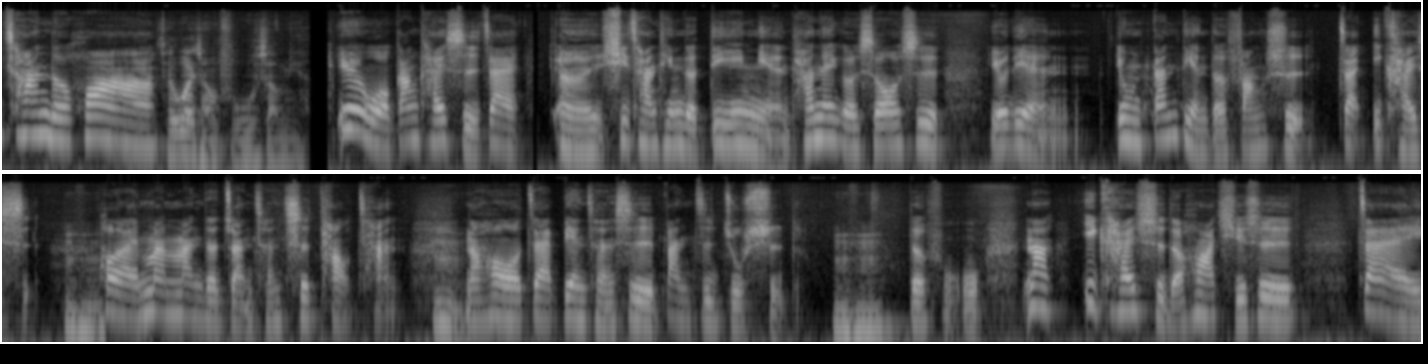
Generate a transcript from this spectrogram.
餐的话，在外场服务上面，因为我刚开始在呃西餐厅的第一年，他那个时候是有点用单点的方式，在一开始，后来慢慢的转成吃套餐，嗯，然后再变成是半自助式的，嗯哼。的服务。那一开始的话，其实，在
